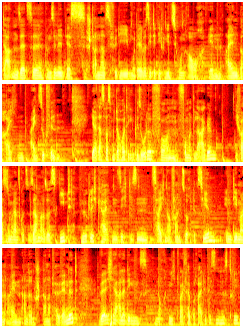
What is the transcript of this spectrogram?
Datensätze im Sinne des Standards für die modellbasierte Definition auch in allen Bereichen Einzug finden. Ja, das war's mit der heutigen Episode von Form und Lage. Ich fasse es nochmal ganz kurz zusammen. Also es gibt Möglichkeiten, sich diesen Zeichenaufwand zu reduzieren, indem man einen anderen Standard verwendet, welcher allerdings noch nicht weit verbreitet ist in der Industrie.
